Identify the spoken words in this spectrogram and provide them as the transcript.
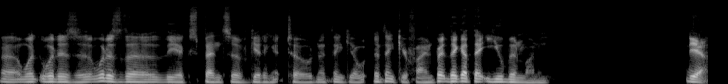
uh, what what is it? What is the the expense of getting it towed? And I think you I think you're fine. But they got that Euban money. Yeah.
